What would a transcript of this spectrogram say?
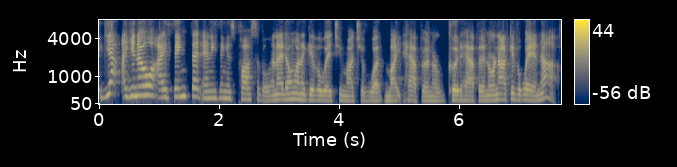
yeah, you know, I think that anything is possible. And I don't want to give away too much of what might happen or could happen or not give away enough.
